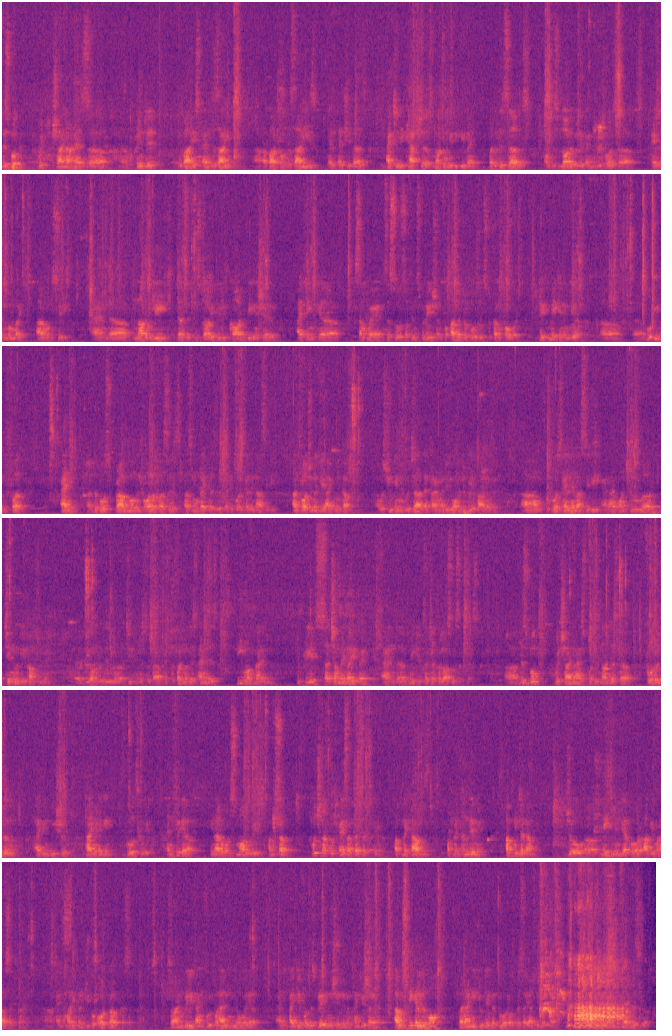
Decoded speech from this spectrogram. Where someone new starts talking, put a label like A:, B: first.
A: This book, which Shaina has uh, uh, printed, revised, and designed, uh, apart from the saris that, that she does, actually captures not only the event, but the results of this laudable event, which was uh, held in Mumbai, our own city. And uh, not only does it historically record the initiative, I think somewhere it's a source of inspiration for other proposals to come forward to take Make in India uh, uh, go even further. And uh, the most proud moment for all of us is, us Mumbaikars, is that it was held in our city. Unfortunately, I couldn't come. I was shooting in Gujarat that time. I really wanted to be a part of it. Um, it was held in our city, and I want to uh, genuinely compliment uh, the Honorable uh, Chief Minister Saab, Mr. Fadnavis, and his team of management to create such a mega event and uh, make it such a colossal success. Uh, this book, which Shaina has put, is not just a photo journal. I think we should time and again go through it and figure out in our own small ways हम सब कुछ ना कुछ ऐसा कर सकते हैं अपने काम में अपने धंधे में अपनी जगह में जो मेक इन इंडिया को और आगे बढ़ा सकता है एंड हमारी कंट्री को और प्राउड कर सकता है so I am really thankful for having me over here and thank you for this great initiative and thank you Shaira I would speak a little more but I need to take a tour of this IRC. this year.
